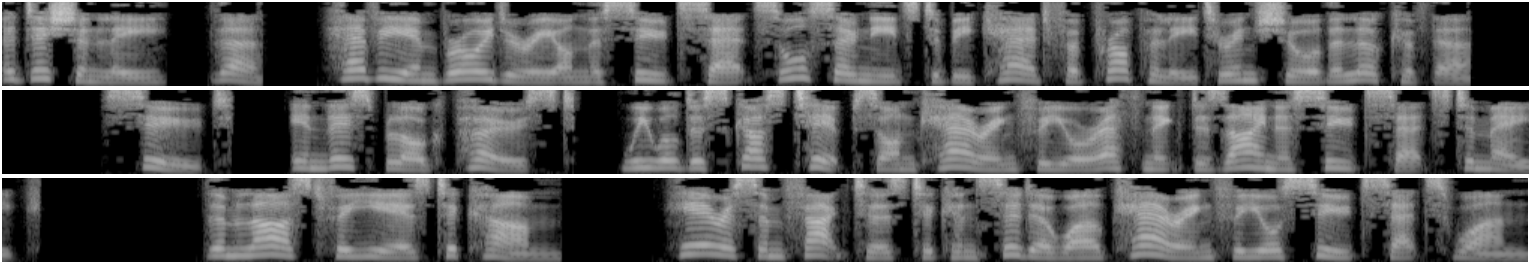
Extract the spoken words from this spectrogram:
Additionally, the heavy embroidery on the suit sets also needs to be cared for properly to ensure the look of the suit. In this blog post, we will discuss tips on caring for your ethnic designer suit sets to make them last for years to come. Here are some factors to consider while caring for your suit sets 1.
